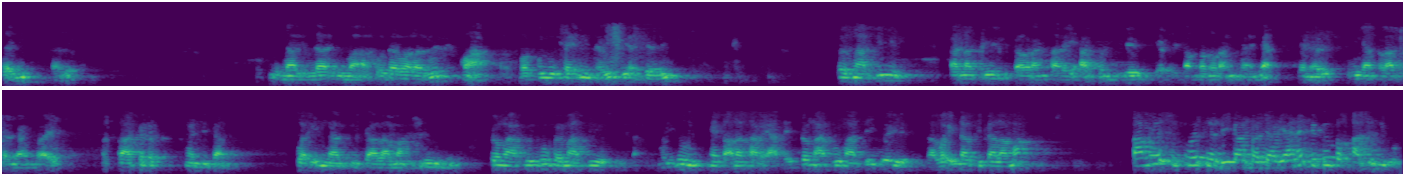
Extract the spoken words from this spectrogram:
Jadi, Innalillah lima akhoda walalu ma. Waktu saya ini tahu diajari. Terus nanti karena beliau juga orang syariat dan beliau juga ditonton orang banyak dan harus punya teladan yang baik. Terakhir menjadikan wa inna bika la. Itu ngaku itu ke mati Itu metode syariat itu ngaku mati itu ya. Wa inna bika la Tapi sesuai ngendikan bacariannya ditutup hadis itu.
